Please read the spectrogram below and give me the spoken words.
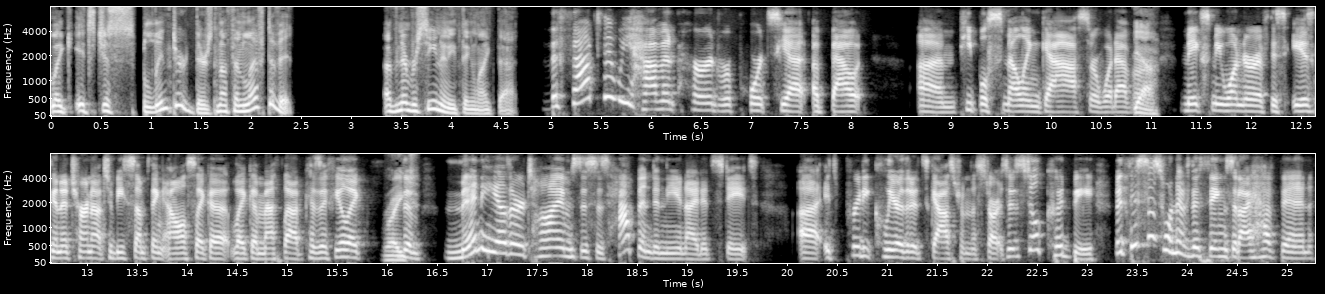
Like it's just splintered. There's nothing left of it. I've never seen anything like that. the fact that we haven't heard reports yet about um, people smelling gas or whatever Yeah. makes me wonder if this is going to turn out to be something else, like a like a meth lab. Because I feel like Right. the many other times this has happened in the United States, uh, it's pretty clear that it's gas from the start. So it still could be. But this is one of the things that I have been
